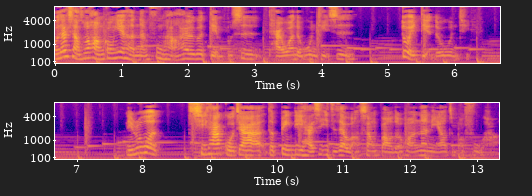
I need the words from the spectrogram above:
我在想说，航空业很难复航，还有一个点不是台湾的问题，是对点的问题。你如果其他国家的病例还是一直在往上报的话，那你要怎么复航？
